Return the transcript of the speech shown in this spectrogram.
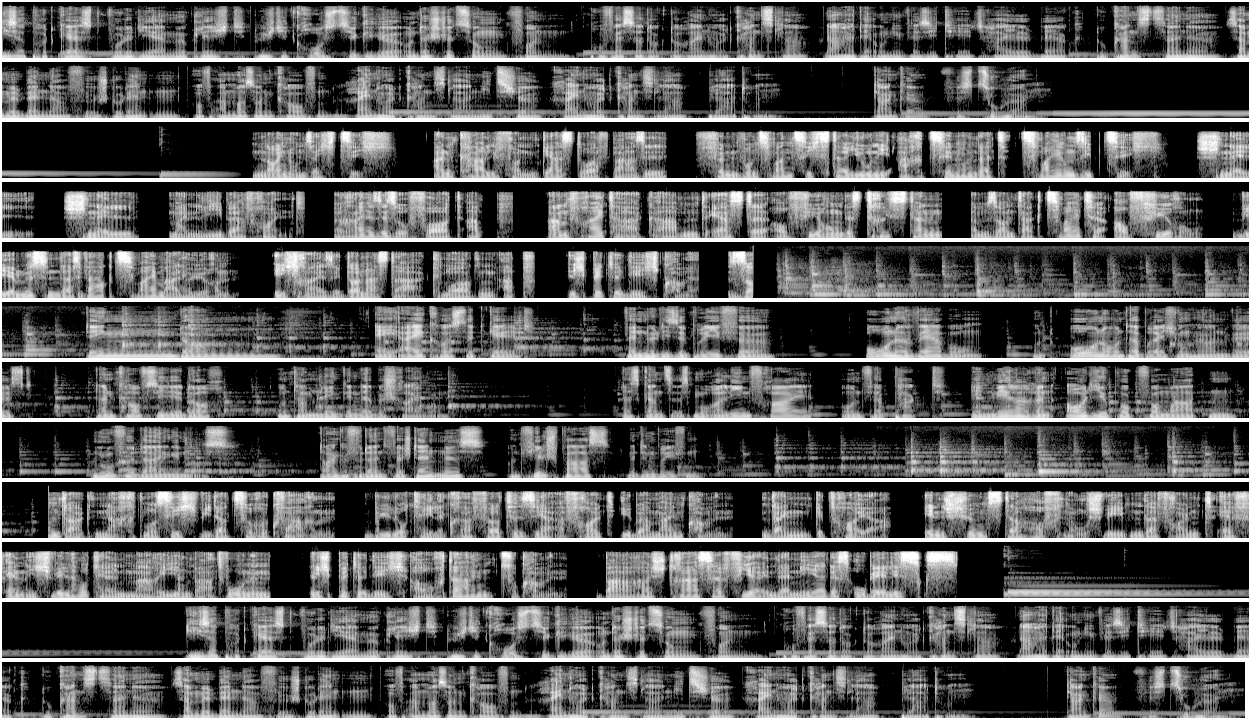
Dieser Podcast wurde dir ermöglicht durch die großzügige Unterstützung von Prof. Dr. Reinhold Kanzler nahe der Universität Heidelberg. Du kannst seine Sammelbänder für Studenten auf Amazon kaufen. Reinhold Kanzler Nietzsche, Reinhold Kanzler Platon. Danke fürs Zuhören. 69. An Karl von Gersdorf Basel, 25. Juni 1872. Schnell, schnell, mein lieber Freund, reise sofort ab. Am Freitagabend erste Aufführung des Tristan, am Sonntag zweite Aufführung. Wir müssen das Werk zweimal hören. Ich reise Donnerstagmorgen ab. Ich bitte dich komme. So. Ding dong. AI kostet Geld. Wenn du diese Briefe ohne Werbung und ohne Unterbrechung hören willst, dann kauf sie dir doch unterm Link in der Beschreibung. Das Ganze ist moralinfrei und verpackt in mehreren Audiobook-Formaten nur für deinen Genuss. Danke für dein Verständnis und viel Spaß mit den Briefen. Sonntagnacht muss ich wieder zurückfahren. Bülow Telegraph hörte sehr erfreut über mein Kommen. Dein getreuer, in schönster Hoffnung schwebender Freund FN. Ich will Hotel Marienbad wohnen. Ich bitte dich auch dahin zu kommen. Barer Straße 4 in der Nähe des Obelisks. Dieser Podcast wurde dir ermöglicht durch die großzügige Unterstützung von Prof. Dr. Reinhold Kanzler nahe der Universität Heidelberg. Du kannst seine Sammelbänder für Studenten auf Amazon kaufen. Reinhold Kanzler Nietzsche, Reinhold Kanzler Platon. Danke fürs Zuhören.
